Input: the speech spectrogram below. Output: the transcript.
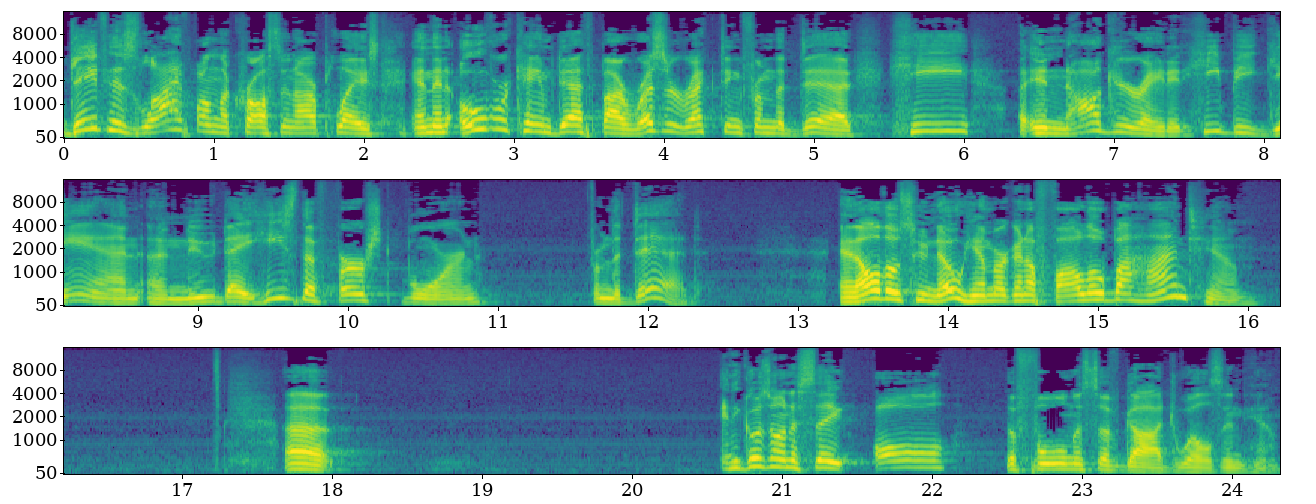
gave his life on the cross in our place, and then overcame death by resurrecting from the dead, he inaugurated, he began a new day. He's the firstborn from the dead. And all those who know him are going to follow behind him. Uh, and he goes on to say, all the fullness of God dwells in him.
